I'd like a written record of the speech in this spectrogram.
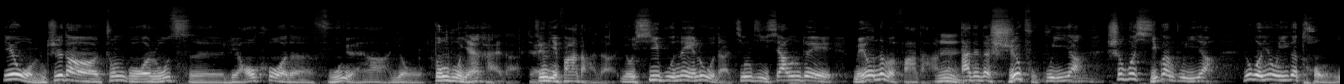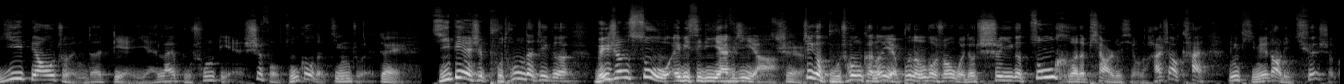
因为我们知道中国如此辽阔的幅员啊，有东部沿海的经济发达的，有西部内陆的经济相对没有那么发达的。大家的食谱不一样，生活习惯不一样。如果用一个统一标准的碘盐来补充碘，是否足够的精准？对。即便是普通的这个维生素 A B C D E F G 啊，是这个补充可能也不能够说我就吃一个综合的片儿就行了，还是要看您体内到底缺什么。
